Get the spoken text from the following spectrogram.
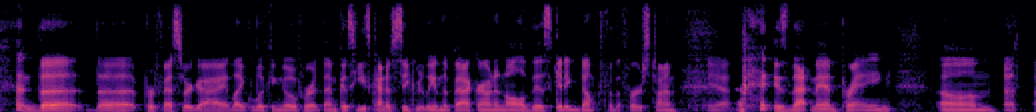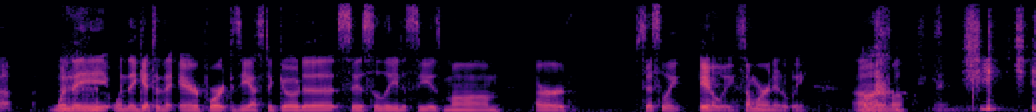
the the professor guy like looking over at them because he's kind of secretly in the background in all of this, getting dumped for the first time. Yeah. is that man praying? Um, when they when they get to the airport because he has to go to Sicily to see his mom or Sicily, Italy, somewhere in Italy. Palermo. she, she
